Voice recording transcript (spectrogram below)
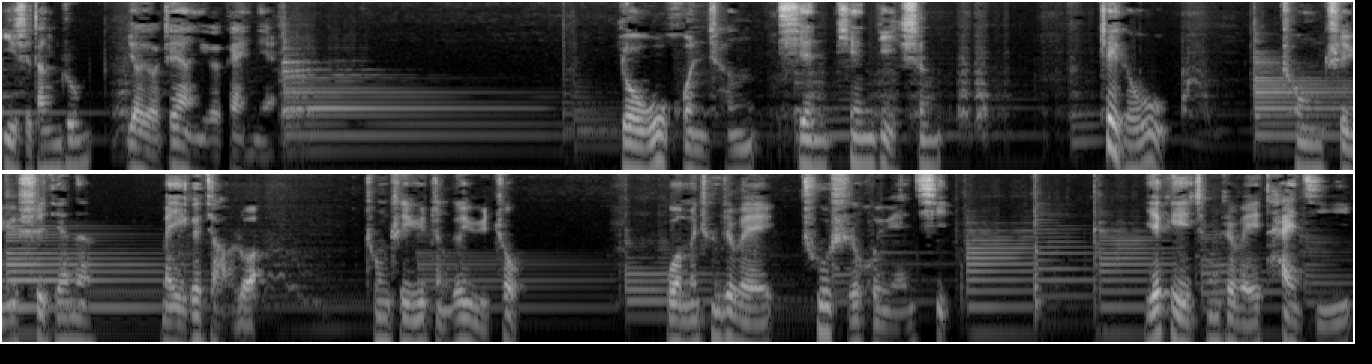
意识当中要有这样一个概念。有物混成，先天地生。这个物充斥于世间的每一个角落，充斥于整个宇宙。我们称之为初始混元气，也可以称之为太极，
